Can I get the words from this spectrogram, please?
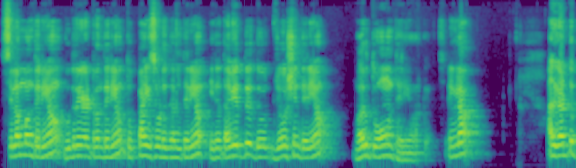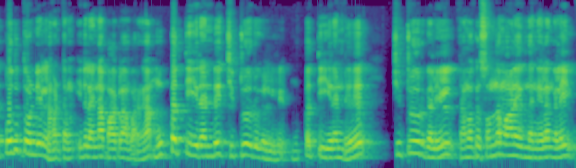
சிலம்பம் தெரியும் குதிரையாட்டம் தெரியும் துப்பாக்கி சுடுதல் தெரியும். இதை தவிர்த்து ஜோ- ஜோஷியம் தெரியும். மருத்துவமும் தெரியும் அவருக்கு. சரிங்களா? அதுக்கடுத்து பொது தொண்டில் நாட்டம். இதில் என்ன பார்க்கலாம் பாருங்கள் முப்பத்தி இரண்டு சிற்றூர்களில் முப்பத்தி இரண்டு சிற்றூர்களில் தமக்கு சொந்தமான இருந்த நிலங்களை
